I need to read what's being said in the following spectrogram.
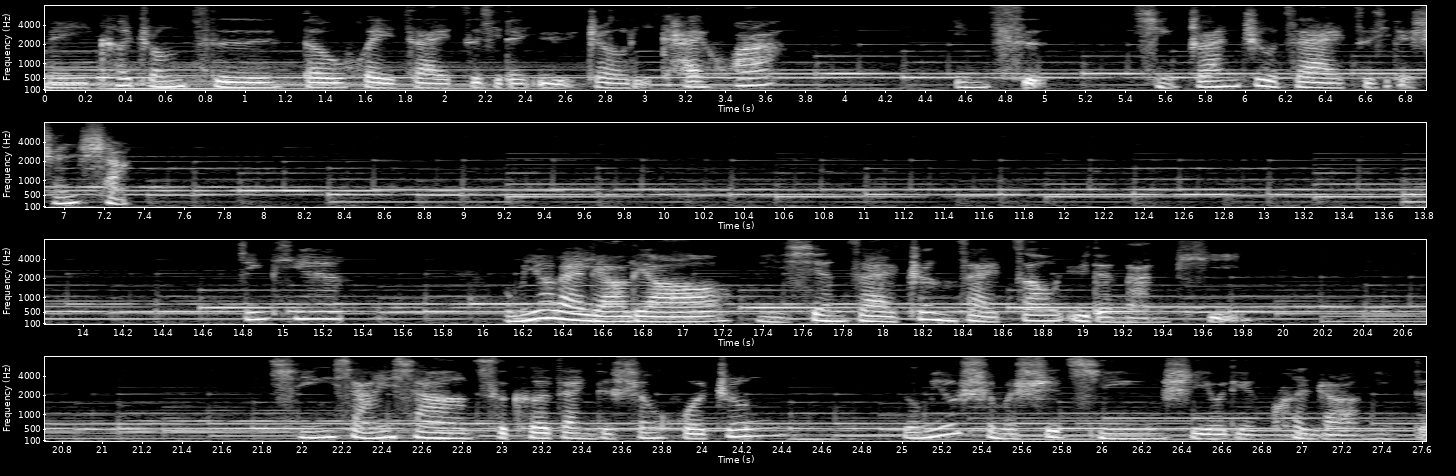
每一颗种子都会在自己的宇宙里开花，因此，请专注在自己的身上。今天。我们要来聊聊你现在正在遭遇的难题。请想一想，此刻在你的生活中，有没有什么事情是有点困扰你的？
